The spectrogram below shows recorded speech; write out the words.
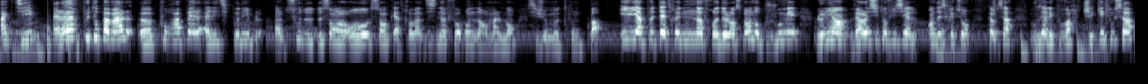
Active. Elle a l'air plutôt pas mal. Euh, pour rappel, elle est disponible en dessous de 200 euros, 199 euros normalement, si je me trompe pas. Il y a peut-être une offre de lancement, donc je vous mets le lien vers le site officiel en description. Comme ça, vous allez pouvoir checker tout ça.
